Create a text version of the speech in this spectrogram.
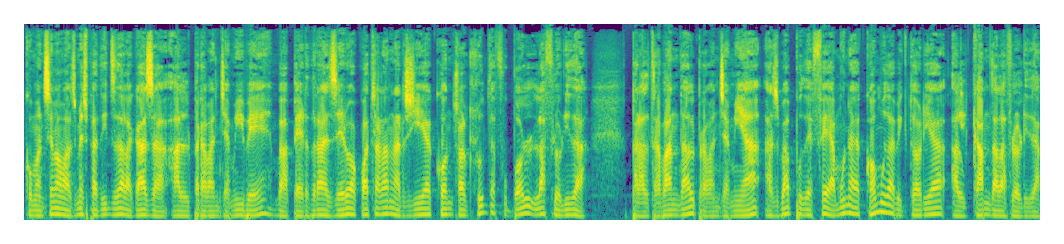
Comencem amb els més petits de la casa. El Prebenjamí B va perdre 0 a 4 a l'Energia contra el club de futbol La Florida. Per altra banda, el Prebenjamí A es va poder fer amb una còmoda victòria al camp de la Florida.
